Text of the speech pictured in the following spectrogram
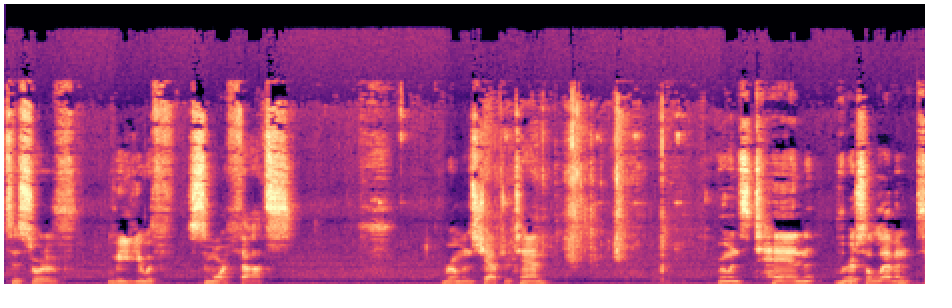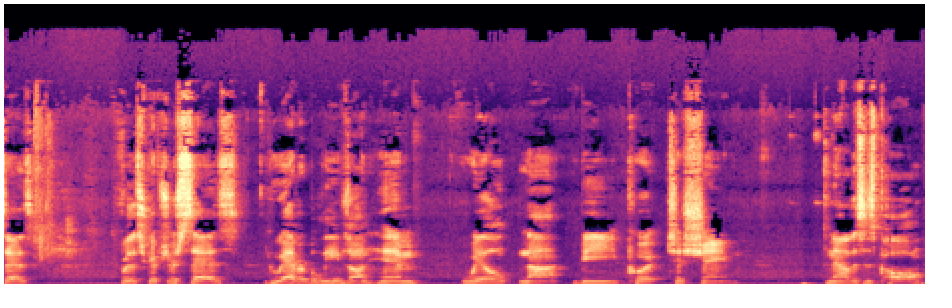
to sort of leave you with some more thoughts. Romans chapter ten. Romans ten verse eleven says, "For the scripture says, whoever believes on him will not be put to shame." Now this is Paul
